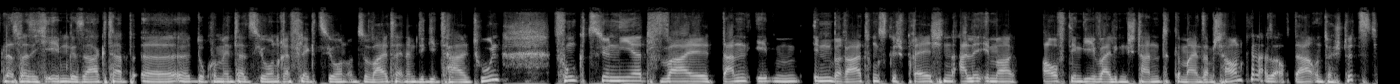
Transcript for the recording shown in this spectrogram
das, was ich eben gesagt habe, äh, Dokumentation, Reflexion und so weiter in einem digitalen Tool funktioniert, weil dann eben in Beratungsgesprächen alle immer auf den jeweiligen Stand gemeinsam schauen können. Also auch da unterstützt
